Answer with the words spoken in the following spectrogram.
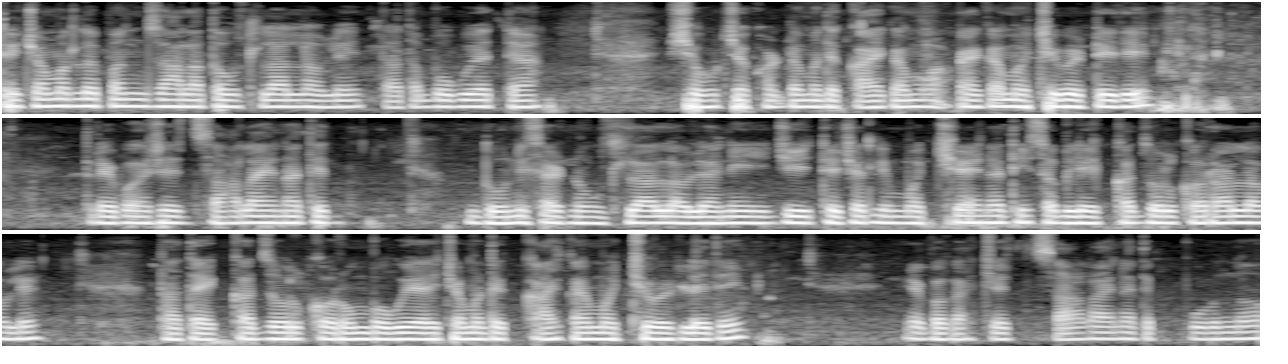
त्याच्यामधलं पण झाला तर उचलायला लावले तर आता बघूया त्या शेवटच्या खड्ड्यामध्ये काय काय काय काय मच्छी भेटते ते. तर हे बघा जे जाल आहे ना ते दोन्ही साईडनं उचलायला लावले आणि जी त्याच्यातली मच्छी आहे ना ती सगळी एकाच जोल करायला लावले. तर आता एकाच जोल करून बघूया याच्यामध्ये काय काय मच्छी भेटले ते. हे बघा जे जाळ आहे ना ते पूर्ण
